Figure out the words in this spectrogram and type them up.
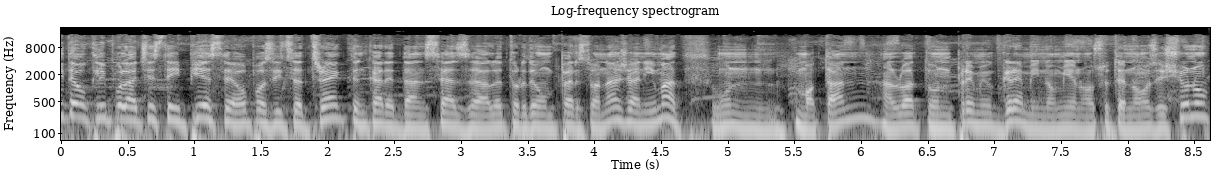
Videoclipul acestei piese, Opposite Track, în care dansează alături de un personaj animat, un motan, a luat un premiu Grammy în 1991.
